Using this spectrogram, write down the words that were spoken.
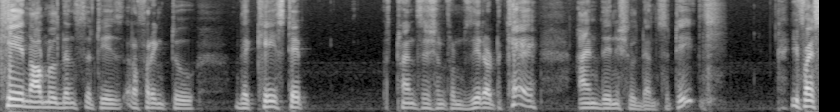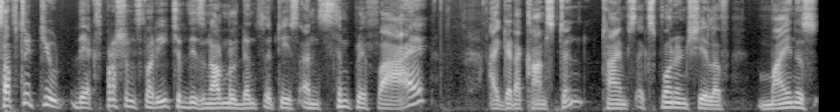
k normal densities referring to the k state transition from 0 to k and the initial density. If I substitute the expressions for each of these normal densities and simplify I get a constant times exponential of minus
